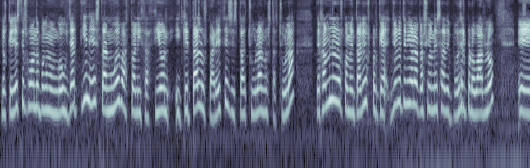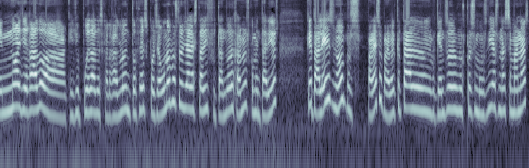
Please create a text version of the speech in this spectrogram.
los que ya estéis jugando Pokémon GO ya tiene esta nueva actualización y qué tal os parece, si está chula o no está chula. Dejadmelo en los comentarios porque yo no he tenido la ocasión esa de poder probarlo, eh, no ha llegado a que yo pueda descargarlo, entonces pues si alguno de vosotros ya la está disfrutando, dejadme en los comentarios qué tal es, ¿no? Pues para eso, para ver qué tal, porque dentro de unos próximos días, unas semanas,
